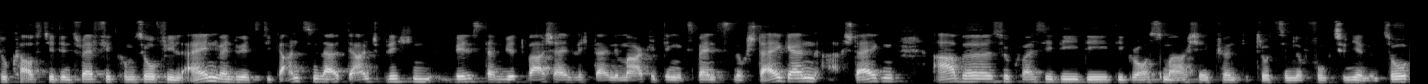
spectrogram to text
du kaufst dir den Traffic um so viel ein. Wenn du jetzt die ganzen Leute ansprechen willst, dann wird wahrscheinlich deine Marketing Expenses noch steigern, steigen, aber so quasi die, die, die Grossmarge könnte trotzdem noch funktionieren. Und so,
